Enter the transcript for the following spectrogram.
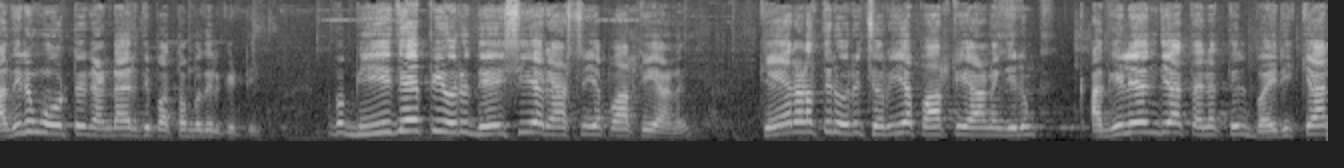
അതിലും വോട്ട് രണ്ടായിരത്തി പത്തൊമ്പതിൽ കിട്ടി. അപ്പോൾ ബി ഒരു ദേശീയ രാഷ്ട്രീയ പാർട്ടിയാണ്. കേരളത്തിൽ ഒരു ചെറിയ പാർട്ടിയാണെങ്കിലും അഖിലേന്ത്യാ തലത്തിൽ ഭരിക്കാൻ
